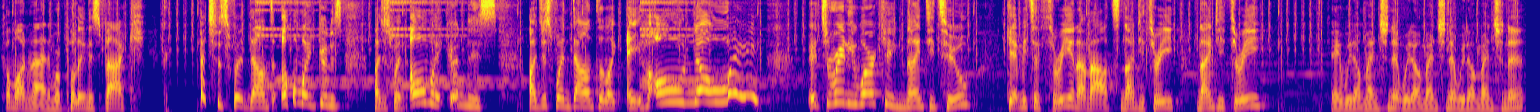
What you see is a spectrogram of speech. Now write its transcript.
Come on, man. We're pulling this back. I just went down to... Oh, my goodness. I just went... Oh, my goodness. I just went down to like 8... Oh, no way. It's really working. 92. Get me to 3 and I'm out. 93. 93. Okay, we don't mention it. We don't mention it. We don't mention it.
